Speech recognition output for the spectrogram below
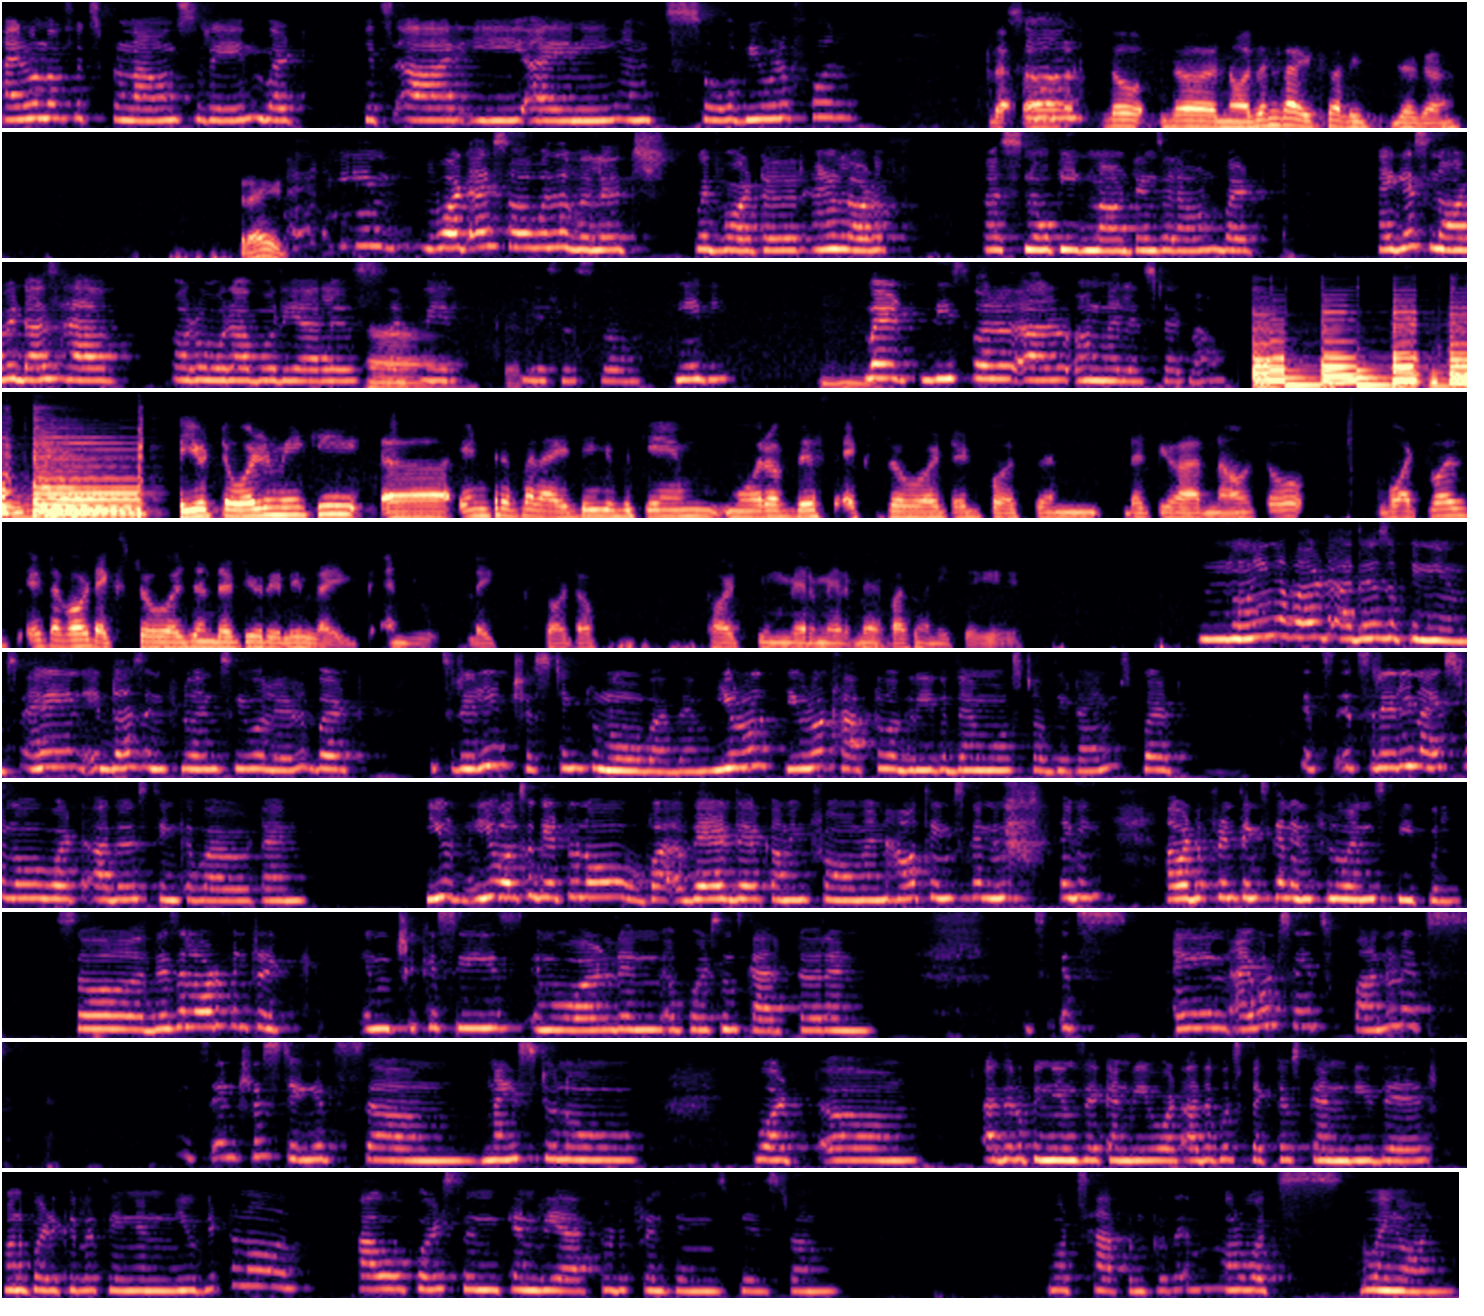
I don't know if it's pronounced Rain, but it's R E I N E, and it's so beautiful. The, uh, so, uh, the the northern lights wali jaga, right? I mean, what I saw was a village with water and a lot of uh, snow peak mountains around, but I guess Norway does have aurora borealis ah, uh, at places, so maybe. Mm-hmm. But these were are on my list right now. You told me ki, uh, in Triple IT you became more of this extroverted person that you are now. So, what was it about extroversion that you really liked and you like sort of thought ki mere mere mere paas honi chahiye? Knowing about others' opinions. I mean, it does influence you a little, but it's really interesting to know about them. You don't you don't have to agree with them most of the times, but it's it's really nice to know what others think about, and you you also get to know wh- where they're coming from and how things can. I mean, how different things can influence people. So there's a lot of intric- intricacies involved in a person's character and it's it's i mean i won't say it's fun it's it's interesting it's um, nice to know what um, other opinions there can be what other perspectives can be there on a particular thing and you get to know how a person can react to different things based on what's happened to them or what's going on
